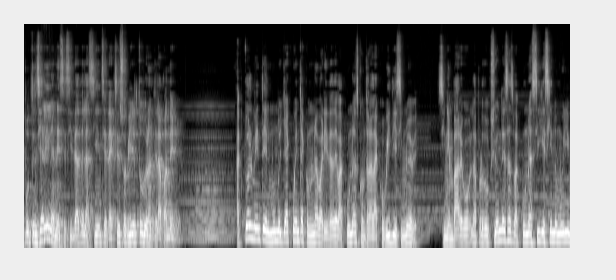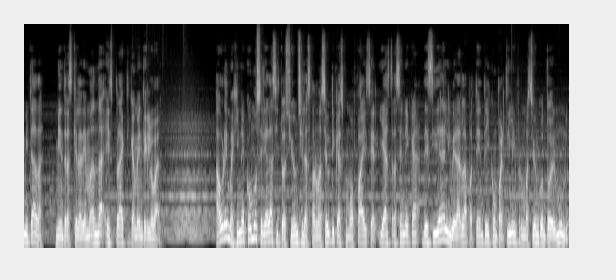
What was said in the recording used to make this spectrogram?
potencial y la necesidad de la ciencia de acceso abierto durante la pandemia. Actualmente el mundo ya cuenta con una variedad de vacunas contra la COVID-19. Sin embargo, la producción de esas vacunas sigue siendo muy limitada, mientras que la demanda es prácticamente global. Ahora imagina cómo sería la situación si las farmacéuticas como Pfizer y AstraZeneca decidieran liberar la patente y compartir la información con todo el mundo.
